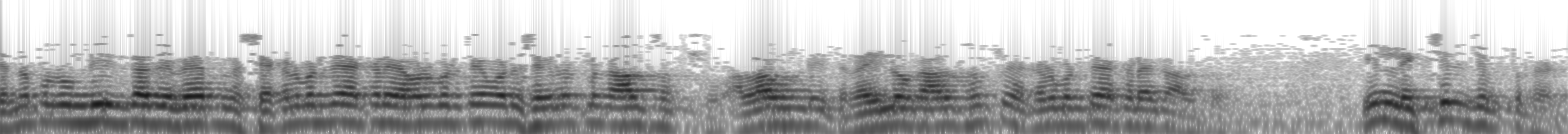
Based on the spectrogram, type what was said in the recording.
చిన్నప్పుడు ఉండేది కాదు అవేర్నెస్. ఎక్కడ పడితే అక్కడ. ఎవరు పడితే వాడు సిగరెట్లు కాల్చొచ్చు. అలా ఉండేది. రైల్లో కాల్చొచ్చు ఎక్కడ పడితే అక్కడే కాల్చొచ్చు. ఈయన లెక్చర్ చెప్తున్నాడు.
